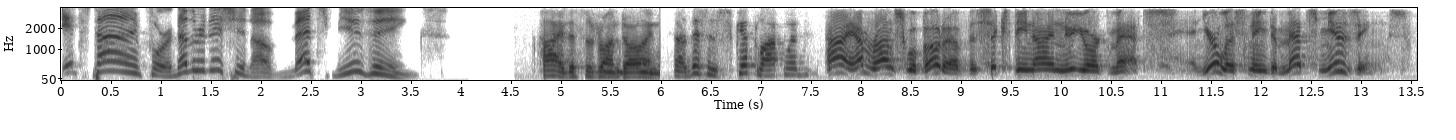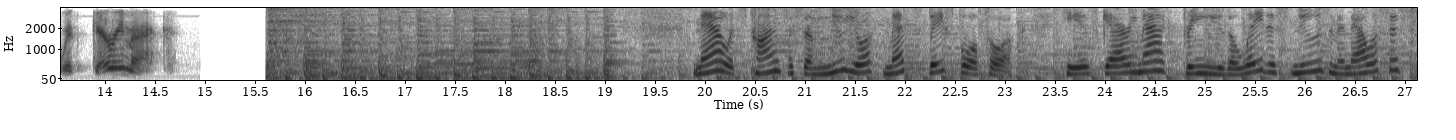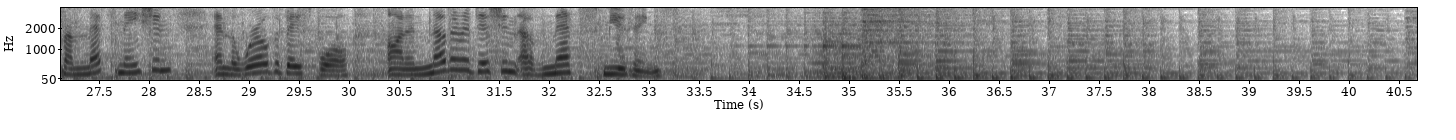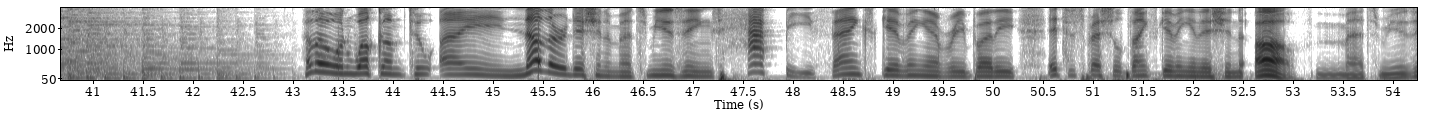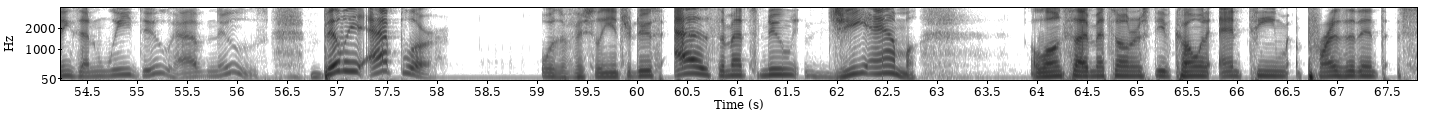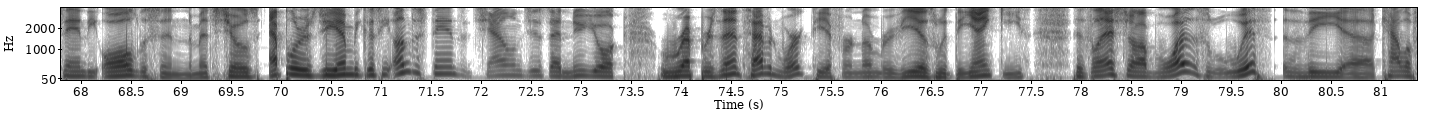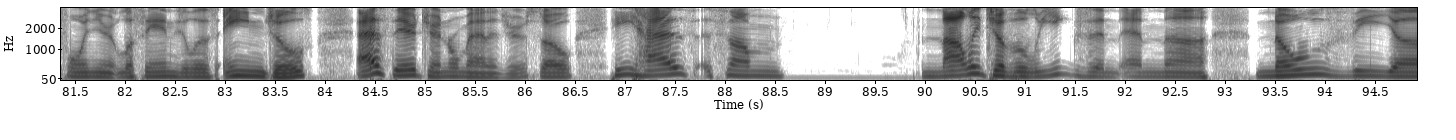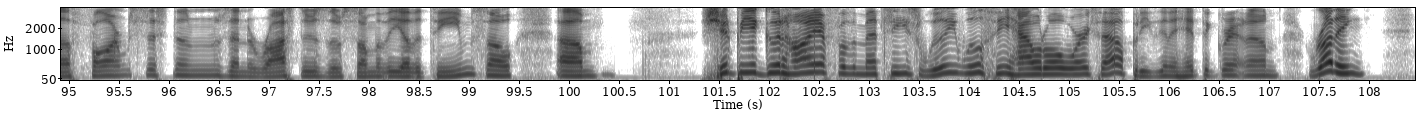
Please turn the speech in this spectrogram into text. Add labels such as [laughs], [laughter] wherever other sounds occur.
It's time for another edition of Mets Musings. Hi, this is Ron Darling. Uh, this is Skip Lockwood. Hi, I'm Ron Swoboda of the 69 New York Mets, and you're listening to Mets Musings with Gary Mack. Now it's time for some New York Mets baseball talk. Here's Gary Mack bringing you the latest news and analysis from Mets Nation and the world of baseball on another edition of Mets Musings. Hello and welcome to another edition of Mets Musings. Happy Thanksgiving, everybody. It's a special Thanksgiving edition of Mets Musings, and we do have news. Billy Eppler was officially introduced as the Mets' new GM alongside Mets owner Steve Cohen and team president Sandy Alderson. The Mets chose Eppler as GM because he understands the challenges that New York represents. Having worked here for a number of years with the Yankees, his last job was with the uh, California Los Angeles Angels as their general manager. So he has some knowledge of the leagues and and uh, knows the uh, farm systems and the rosters of some of the other teams. So, um, should be a good hire for the Metsies. We will see how it all works out, but he's going to hit the ground running,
